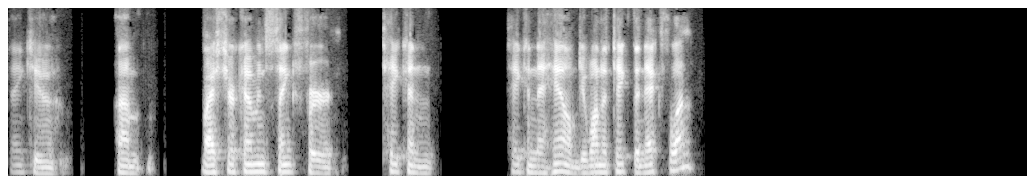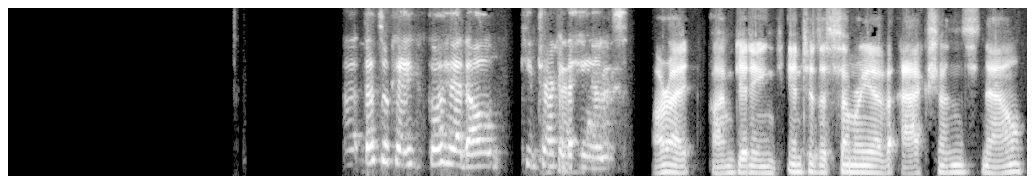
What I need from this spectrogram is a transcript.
Thank you. Um, Vice Chair Cummins, thanks for taking, taking the helm. Do you want to take the next one? Uh, That's okay. Go ahead. I'll keep track of the hands. All right, I'm getting into the summary of actions now.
